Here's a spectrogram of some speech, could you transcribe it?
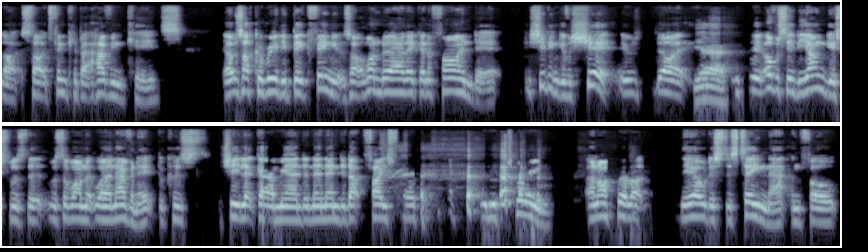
like started thinking about having kids, that was like a really big thing. It was like, I wonder how they're going to find it. She didn't give a shit. It was like, Yeah. obviously the youngest was the was the one that weren't having it because she let go of my hand and then ended up face first in the screen. And I feel like the eldest has seen that and thought,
